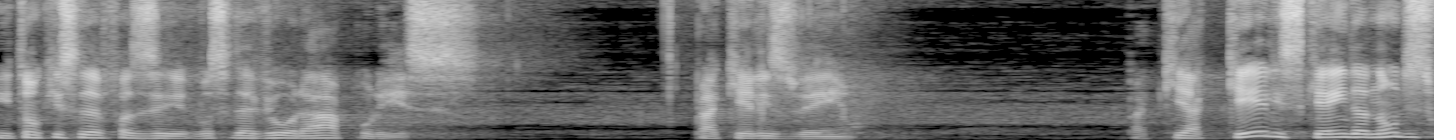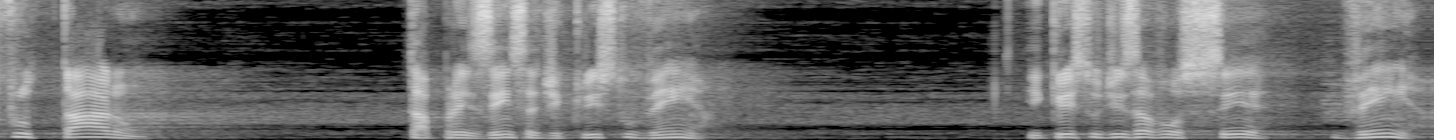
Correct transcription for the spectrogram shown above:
Então o que você deve fazer? Você deve orar por esses, para que eles venham. Para que aqueles que ainda não desfrutaram da presença de Cristo venha. E Cristo diz a você: venha.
